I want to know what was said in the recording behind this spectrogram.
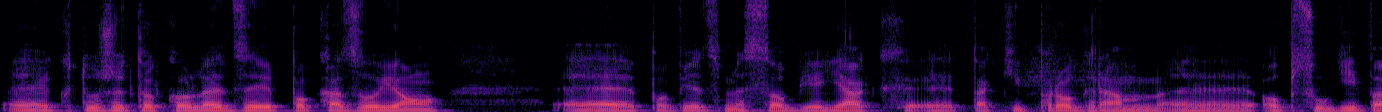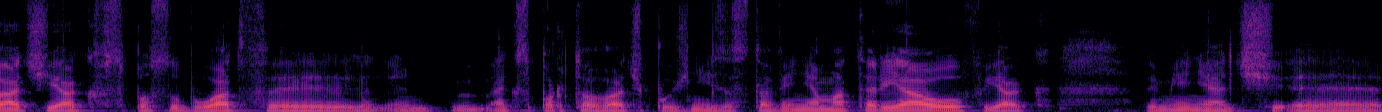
e, którzy to koledzy pokazują e, powiedzmy sobie, jak e, taki program e, obsługiwać, jak w sposób łatwy e, eksportować później zestawienia materiałów, jak wymieniać e,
